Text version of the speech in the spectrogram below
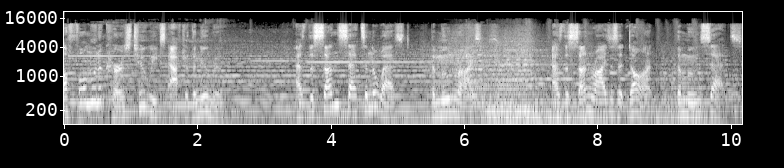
A full moon occurs two weeks after the new moon. As the sun sets in the west, the moon rises. As the sun rises at dawn, the moon sets.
